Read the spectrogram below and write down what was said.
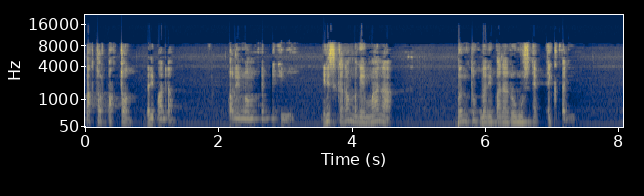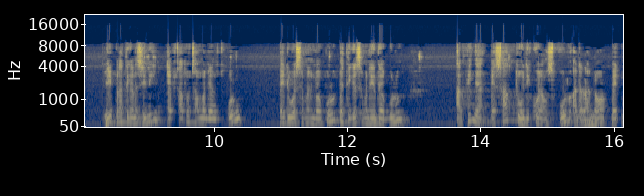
faktor-faktor uh, daripada polinom fx ini. Jadi sekarang bagaimana bentuk daripada rumus fx tadi? Jadi perhatikan di sini, f1 sama dengan 10, p2 sama dengan 20, p3 sama dengan 30, Artinya P1 dikurang 10 adalah 0, P2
